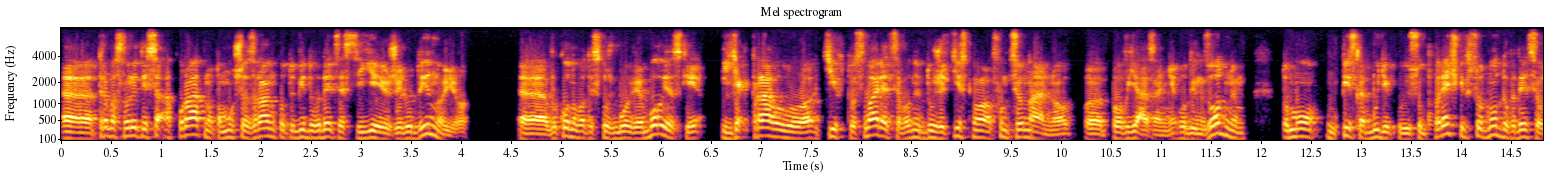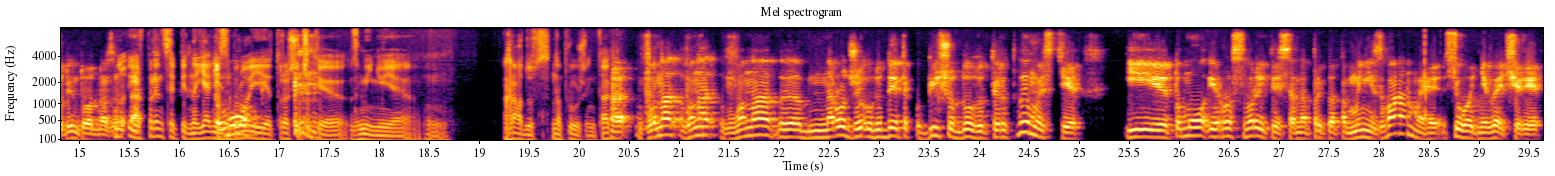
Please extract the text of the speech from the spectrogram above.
е, треба сваритися акуратно, тому що зранку тобі доведеться з цією ж людиною виконувати службові обов'язки. І, як правило, ті, хто сваряться, вони дуже тісно функціонально е, пов'язані один з одним. Тому після будь-якої суперечки все одно доведеться один до одного Ну і в принципі наявність Тому- зброї трошечки змінює градус напружень, так? Е, Вона вона вона е, народжує у людей таку більшу дозу терпимості, і тому і розсваритися, наприклад, там мені з вами сьогодні ввечері.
